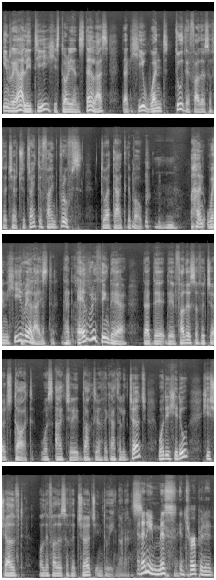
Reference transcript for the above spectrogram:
In reality, historians tell us that he went to the fathers of the church to try to find proofs to attack the Pope. And when he realized that everything there that the, the fathers of the church taught was actually doctrine of the Catholic Church, what did he do? He shelved all the fathers of the church into ignorance. And then he misinterpreted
